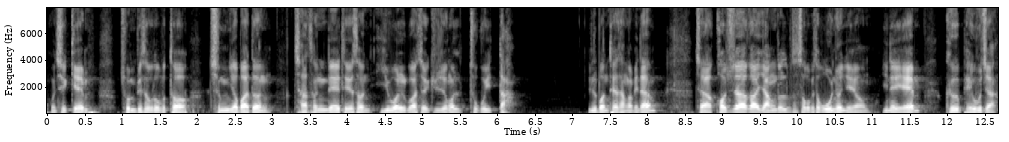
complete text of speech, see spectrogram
혹은 직계 존비 속으로부터 증여받은 자산에 대해선 2월 과세 규정을 두고 있다. 1번 대상갑니다. 자, 거주자가 양도로부터 소급해서 5년이에요. 이내에 그 배우자,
